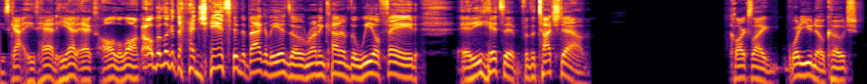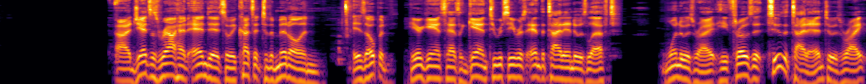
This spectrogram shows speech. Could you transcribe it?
He's got he's had he had X all along. Oh, but look at that Jansen in the back of the end zone running kind of the wheel fade, and he hits him for the touchdown. Clark's like, "What do you know, coach?" uh, Jantz's route had ended, so he cuts it to the middle and is open. Here, Gantz has again two receivers and the tight end to his left, one to his right. He throws it to the tight end to his right,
